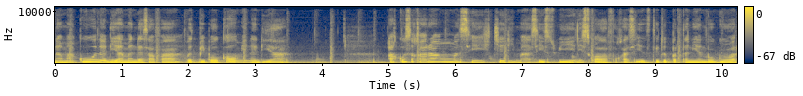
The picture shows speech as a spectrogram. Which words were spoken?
namaku Nadia Amanda Safa, but people call me Nadia. Aku sekarang masih jadi mahasiswi di Sekolah Vokasi Institut Pertanian Bogor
